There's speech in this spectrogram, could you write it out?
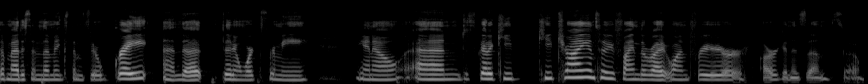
a medicine that makes them feel great, and that didn't work for me, you know. And just gotta keep keep trying until you find the right one for your organism. So.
